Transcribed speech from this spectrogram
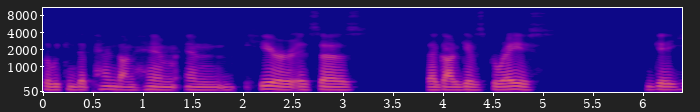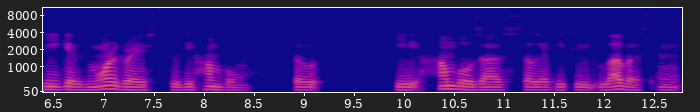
so we can depend on him. And here it says that God gives grace, he gives more grace to the humble. So he humbles us so that he to love us and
